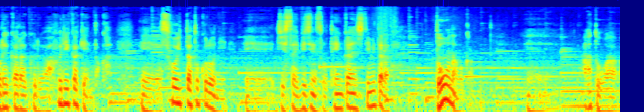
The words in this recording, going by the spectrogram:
これから来るアフリカ圏とか、えー、そういったところに、えー、実際ビジネスを展開してみたらどうなのか、えー、あとは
